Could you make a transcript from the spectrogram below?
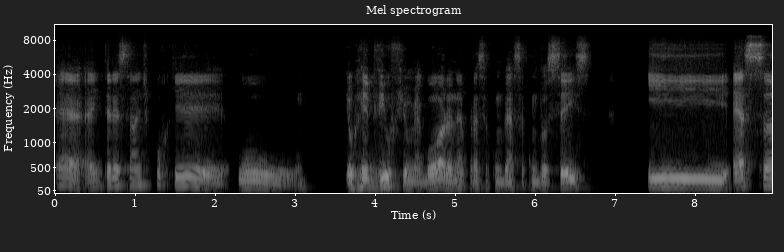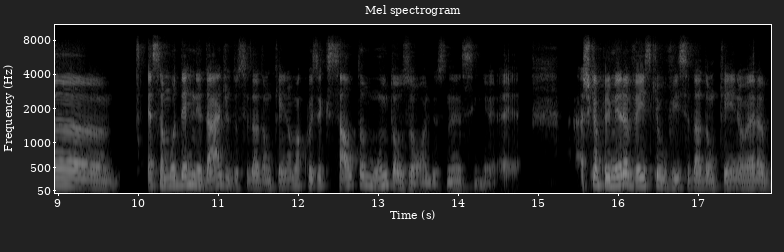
É, é interessante porque o, eu revi o filme agora, né, para essa conversa com vocês, e essa essa modernidade do Cidadão Kane é uma coisa que salta muito aos olhos, né? Assim, é, acho que a primeira vez que eu vi Cidadão Kane eu era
